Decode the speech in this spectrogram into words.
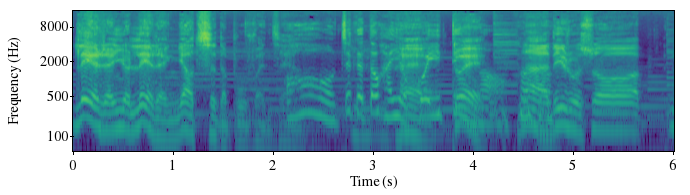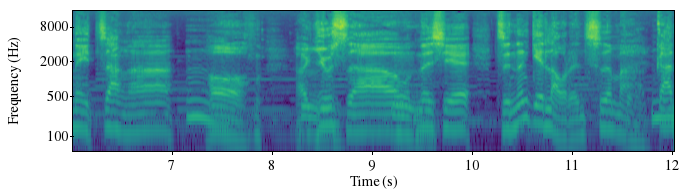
猎人有猎人要吃的部分，这样。哦，这个都还有规定哦。对，那例如说内脏啊，嗯、哦。啊，，use 啊，那些只能给老人吃嘛，肝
